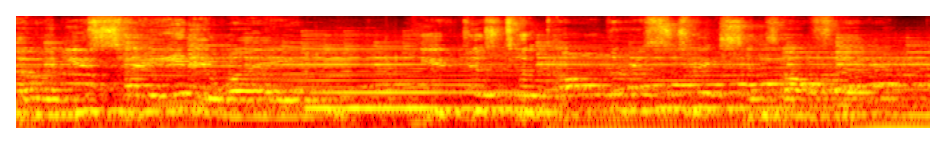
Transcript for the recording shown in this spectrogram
But when you say anyway, you just took all the restrictions off of it.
